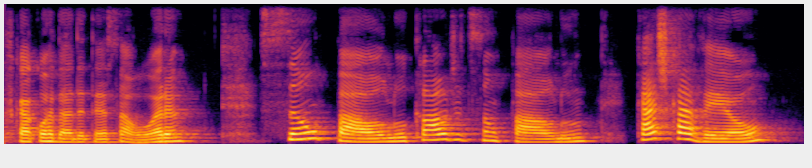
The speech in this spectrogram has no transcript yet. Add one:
ficar acordada até essa hora. São Paulo, Cláudia de São Paulo, Cascavel,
